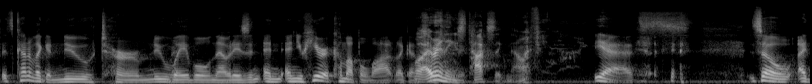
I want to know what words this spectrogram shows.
it's kind of like a new term, new label nowadays, and, and and you hear it come up a lot. Like Well, social everything's media. toxic now. I feel like. yeah. So I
